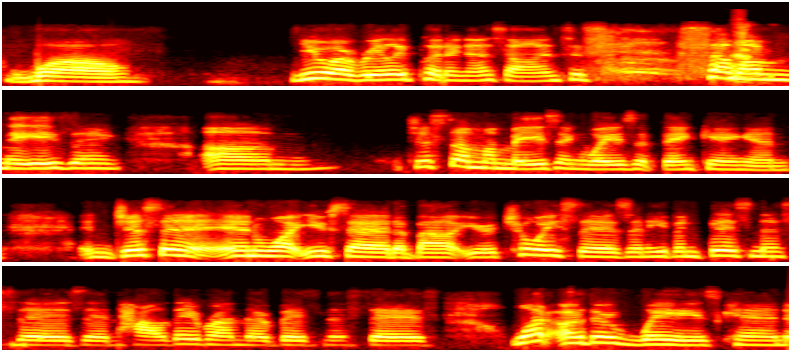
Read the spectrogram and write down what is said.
Whoa. You are really putting us on to some amazing um just some amazing ways of thinking and and just in, in, what you said about your choices and even businesses and how they run their businesses. What other ways can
